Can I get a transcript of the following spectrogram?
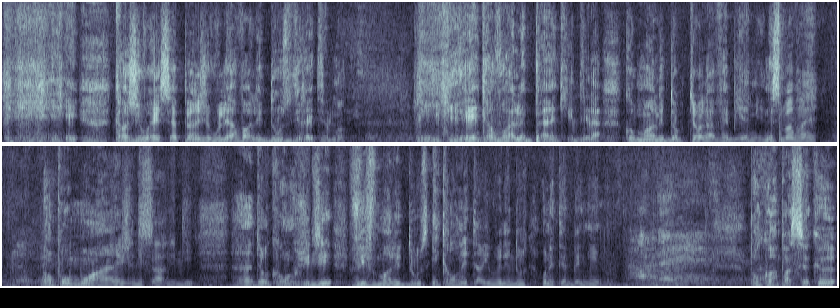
Quand je voyais ce pain, je voulais avoir les douze directement. Qu'à voir le pain qui était là, comment le docteur l'avait bien mis. N'est-ce pas vrai? Non, pour moi, hein, j'ai dit ça, j'ai dit. Hein, donc, je dis vivement les douze. Et quand on est arrivé les douze, on était bénis. Pourquoi? Parce que,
